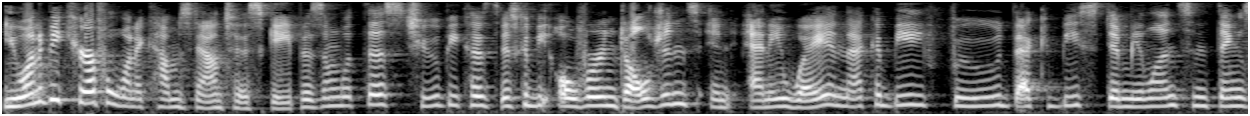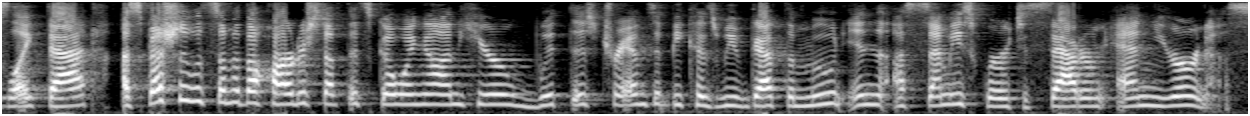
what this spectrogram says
you want to be careful when it comes down to escapism with this too, because this could be overindulgence in any way. And that could be food, that could be stimulants and things like that, especially with some of the harder stuff that's going on here with this transit because we've got the moon in a semi square to Saturn and Uranus.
